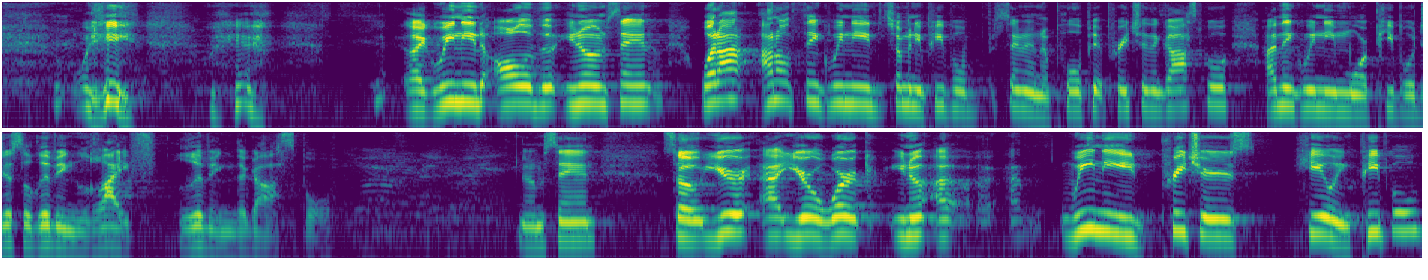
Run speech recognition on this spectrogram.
we need. Like we need all of the, you know what I'm saying? What I, I don't think we need so many people standing in a pulpit preaching the gospel. I think we need more people just living life, living the gospel. You know what I'm saying? So you're at your work, you know, uh, uh, we need preachers healing people,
